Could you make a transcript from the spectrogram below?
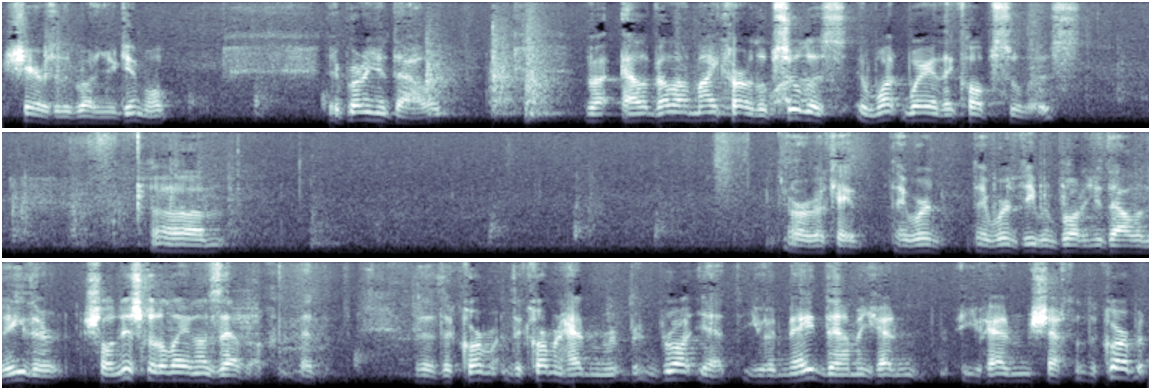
shares that they brought in your gimel. They brought in your dalit. But vela maikar psulis. In what way are they called psulis? Um, or okay, they weren't they weren't even brought in your dalit either. That the the korban, the korban hadn't been brought yet. You had made them, and you hadn't you hadn't shechted the korban.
